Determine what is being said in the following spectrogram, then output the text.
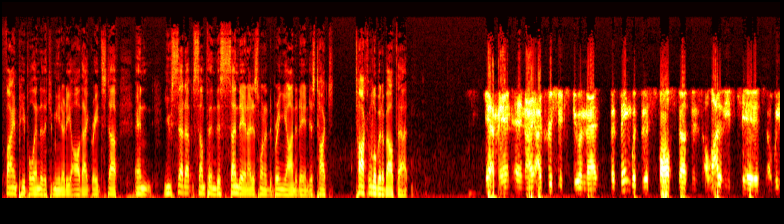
find people into the community, all that great stuff. And you set up something this Sunday, and I just wanted to bring you on today and just talk talk a little bit about that. Yeah, man, and I, I appreciate you doing that. The thing with this fall stuff is a lot of these kids, uh, we've,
